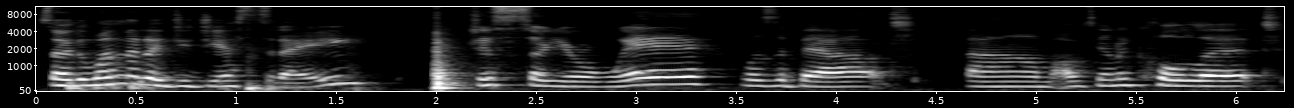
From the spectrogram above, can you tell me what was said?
So the one that I did yesterday, just so you're aware, was about, um, I was going to call it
